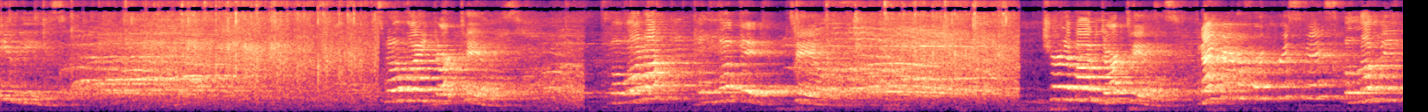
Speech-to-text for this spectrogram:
cuties. Snow White dark tales. Moana beloved tales. Chernabog dark tales. Nightmare Before Christmas beloved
